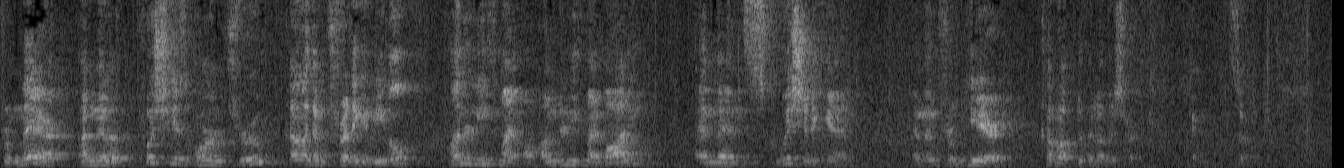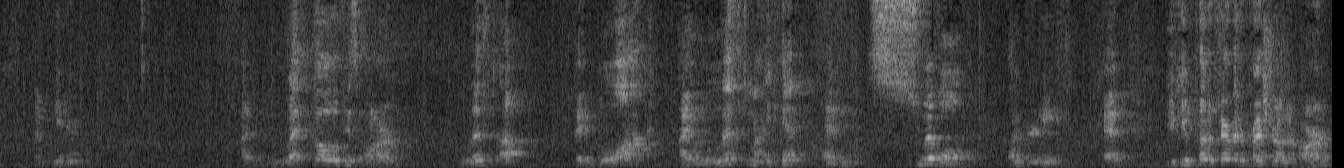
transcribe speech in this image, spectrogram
From there, I'm going to push his arm through, kind of like I'm threading a needle, underneath my, underneath my body, and then squish it again. And then from here, come up with another strike. Okay, so I'm here. I let go of his arm, lift up. They block, I lift my hip and swivel underneath. Okay? You can put a fair bit of pressure on their arm,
